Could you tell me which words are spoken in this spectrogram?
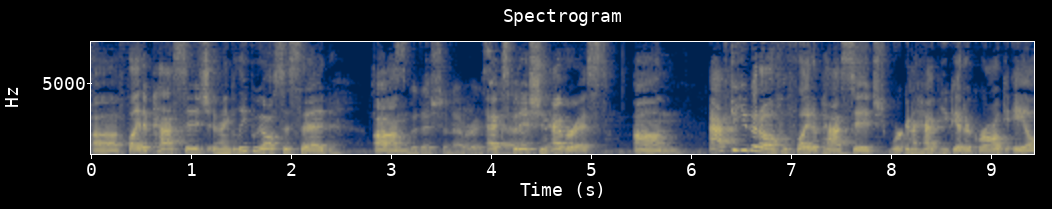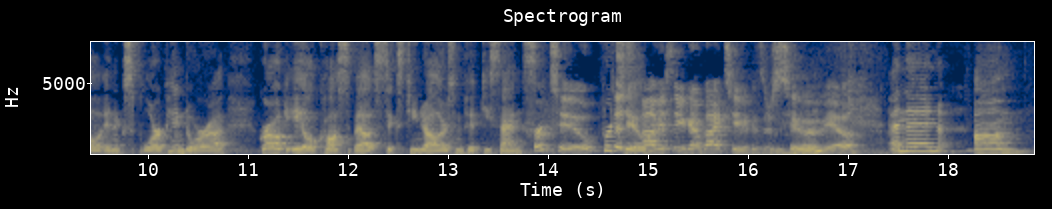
uh, Flight of Passage, and I believe we also said um, Expedition Everest. Expedition Everest. Um, after you get off of Flight of Passage, we're going to have you get a Grog Ale and explore Pandora. Grog Ale costs about $16.50. For two. For two. Obviously, you're going to buy two because there's 2 of you. And then, um,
